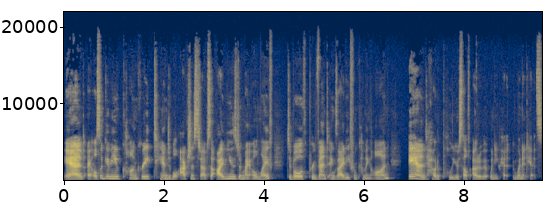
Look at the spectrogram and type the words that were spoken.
And I also give you concrete, tangible action steps that I've used in my own life to both prevent anxiety from coming on and how to pull yourself out of it when you hit when it hits.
